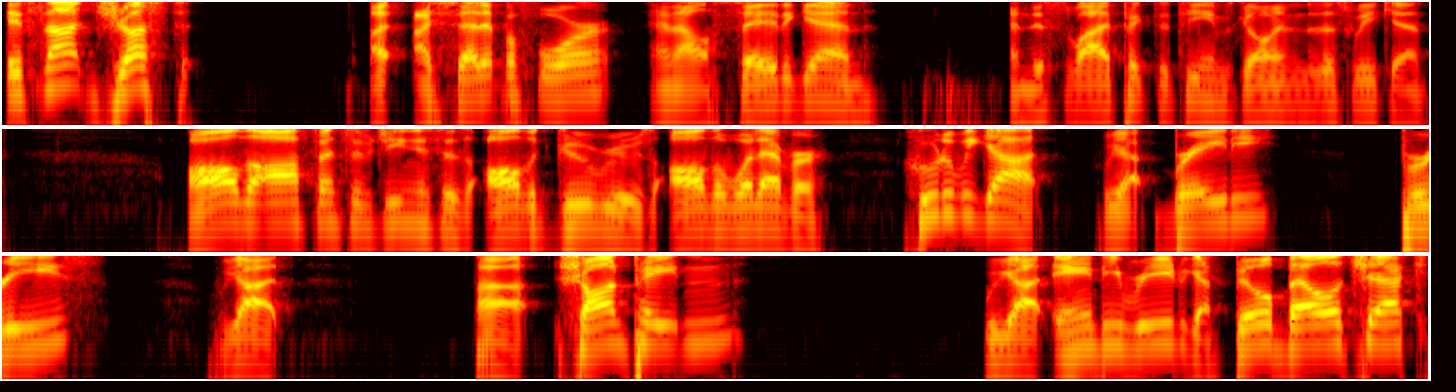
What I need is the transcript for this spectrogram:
It's not just, I, I said it before, and I'll say it again. And this is why I picked the teams going into this weekend. All the offensive geniuses, all the gurus, all the whatever. Who do we got? We got Brady, Brees, we got uh, Sean Payton, we got Andy Reid, we got Bill Belichick.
